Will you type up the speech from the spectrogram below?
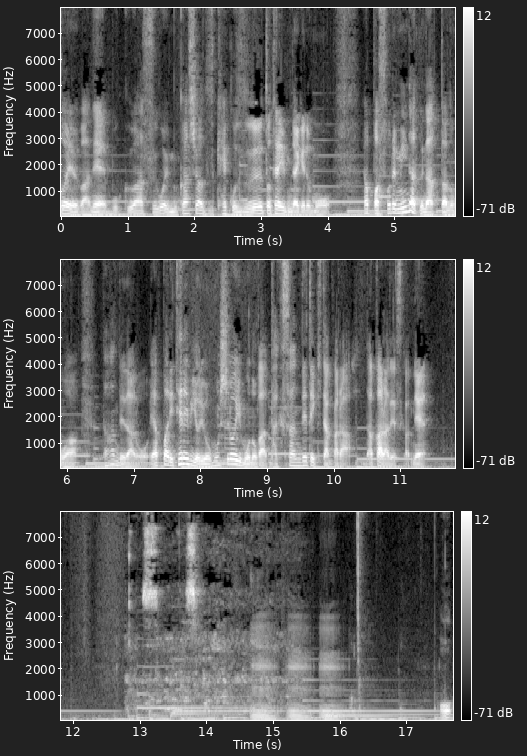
例えばね僕はすごい昔はず結構ずーっとテレビ見たけどもやっぱそれ見なくなったのはなんでだろう？やっぱりテレビより面白いものがたくさん出てきたからだからですかね。うんうんうん。お？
